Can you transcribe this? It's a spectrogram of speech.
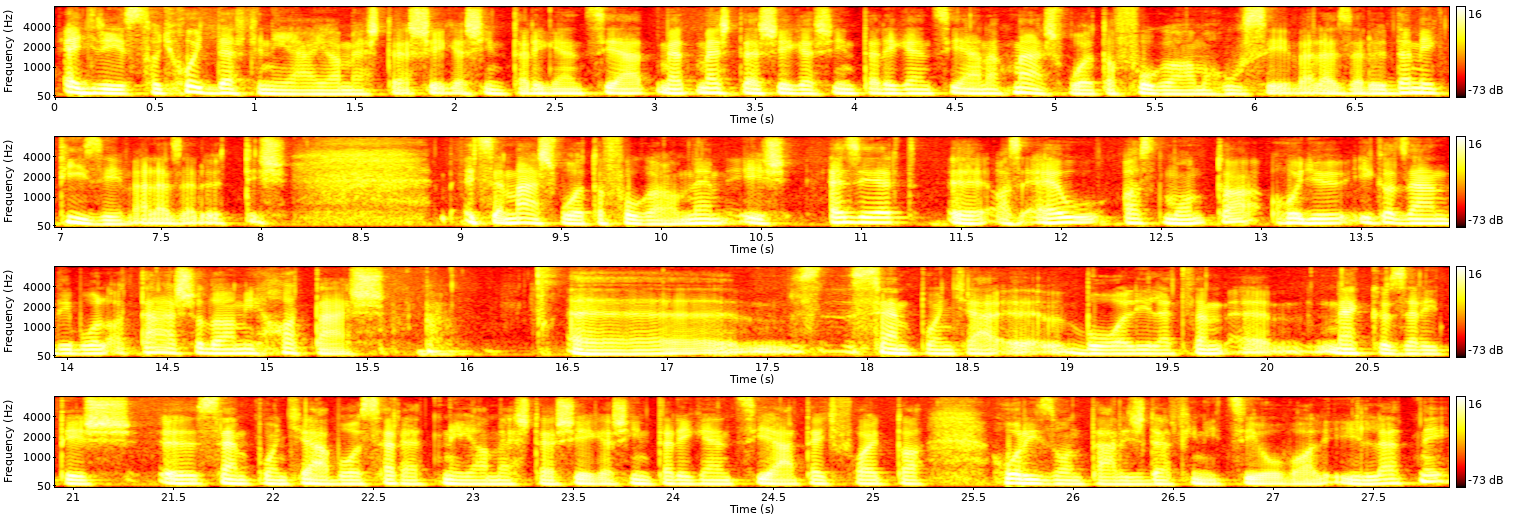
egyrészt, hogy hogy definiálja a mesterséges intelligenciát, mert mesterséges intelligenciának más volt a fogalma 20 évvel ezelőtt, de még 10 évvel ezelőtt is. Egyszerűen más volt a fogalom, nem? És ezért az EU azt mondta, hogy ő igazándiból a társadalmi hatás szempontjából, illetve megközelítés szempontjából szeretné a mesterséges intelligenciát egyfajta horizontális definícióval illetni.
